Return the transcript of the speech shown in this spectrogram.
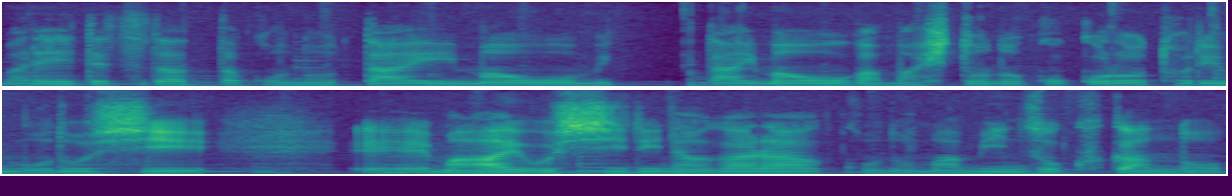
まあ、冷徹だったこの大魔王大魔王がまあ人の心を取り戻し、えー、まあ愛を知りながらこのまあ民族間の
